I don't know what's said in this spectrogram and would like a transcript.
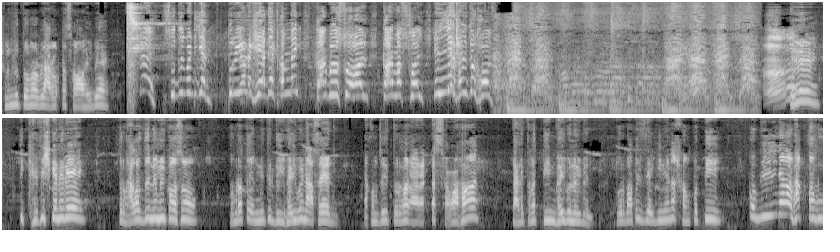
শুনলু তোমার বলে আরও একটা সওয়া হইবে। সুধীর বেটি কেন তুই এনে খেয়ে দেখ নাই? কার বয়স সল কার মাস সল এল্লের খালি তোর খোঁজ। এ তুই খেপিস কেন রে? তোর ভালোর জন্য আমি কস তোমরা তো এমনিতে দুই ভাই বোন আছেন। এখন যদি তোমার আর একটা সওয়া হয় তাহলে তোমার তিন ভাই বোন হইবেন। তোর বাপের যে গিনে না সম্পত্তি কগিল না ভাগ পাবু।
